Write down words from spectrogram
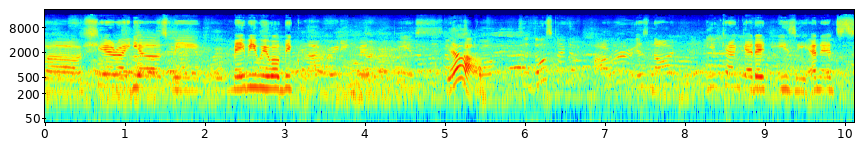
uh, share ideas, we maybe we will be collaborating with these Yeah. So those kind of power is not you can't get it easy, and it's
